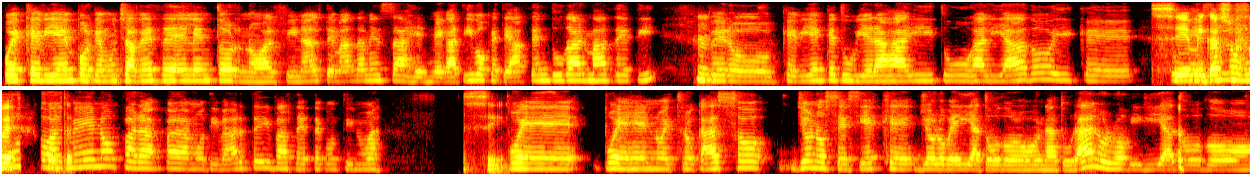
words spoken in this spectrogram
Pues qué bien, porque muchas veces el entorno al final te manda mensajes negativos que te hacen dudar más de ti, hmm. pero qué bien que tuvieras ahí tus aliados y que... Sí, en mi caso fue... Al menos para, para motivarte y para hacerte continuar. Sí. Pues pues en nuestro caso, yo no sé si es que yo lo veía todo natural o lo vivía todo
